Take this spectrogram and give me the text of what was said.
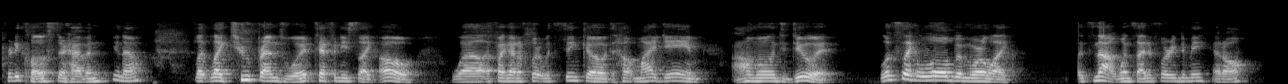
pretty close. They're having, you know, like like two friends would. Tiffany's like, oh, well, if I got to flirt with Cinco to help my game, I'm willing to do it. Looks like a little bit more like it's not one-sided flirting to me at all.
